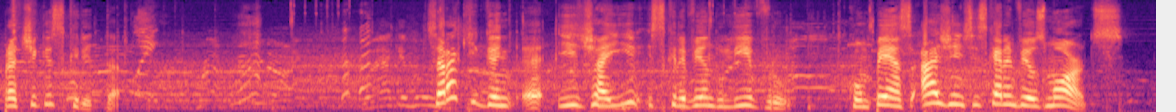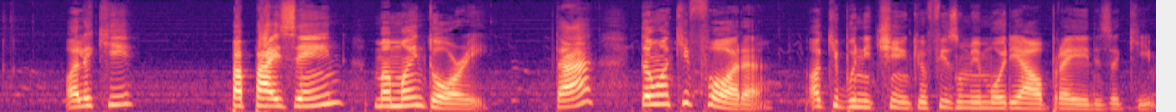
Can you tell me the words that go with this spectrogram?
pratica escrita. Será que ganha, é, e já ir escrevendo livro compensa? Ah, gente, vocês querem ver os mortos? Olha aqui. Papai Zane, mamãe Dory, tá? Então aqui fora. Olha que bonitinho que eu fiz um memorial para eles aqui.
